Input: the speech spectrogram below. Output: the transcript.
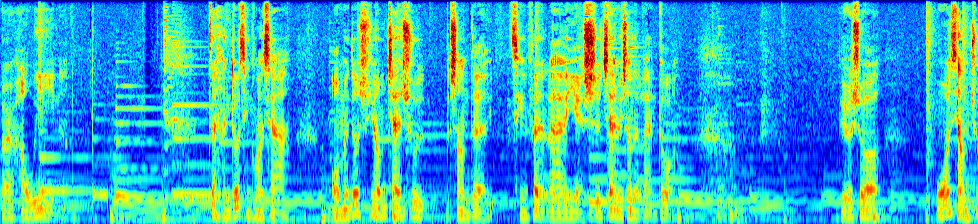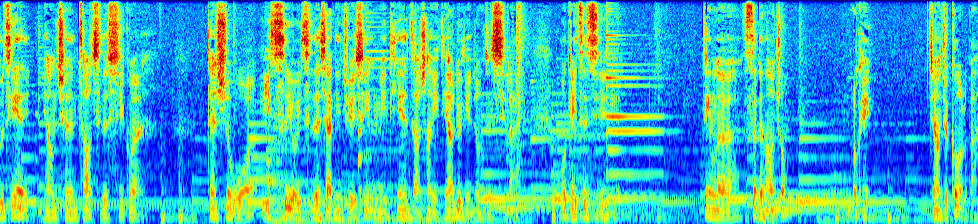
而毫无意义呢？在很多情况下，我们都是用战术上的勤奋来掩饰战略上的懒惰。比如说，我想逐渐养成早起的习惯，但是我一次又一次的下定决心，明天早上一定要六点钟就起来。我给自己定了四个闹钟。OK，这样就够了吧？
